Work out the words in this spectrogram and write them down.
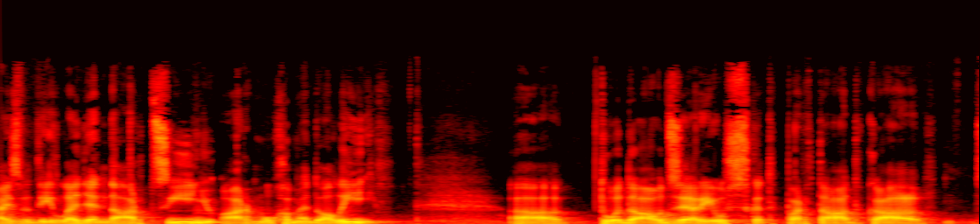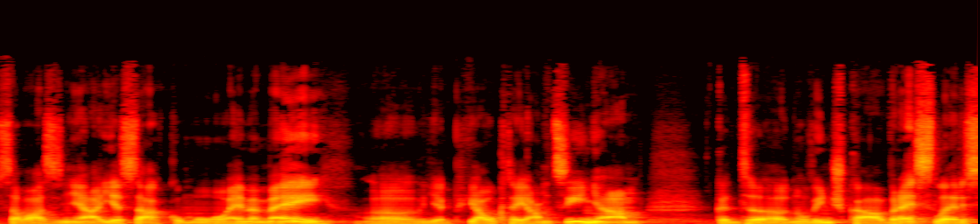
aizvadīja leģendāru cīņu ar Muhamedu Alī. To daudzi arī uzskata par tādu kā savā ziņā iesākumu MMA, jeb jauktajām cīņām. Uh, kad nu, viņš kā wrestleris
